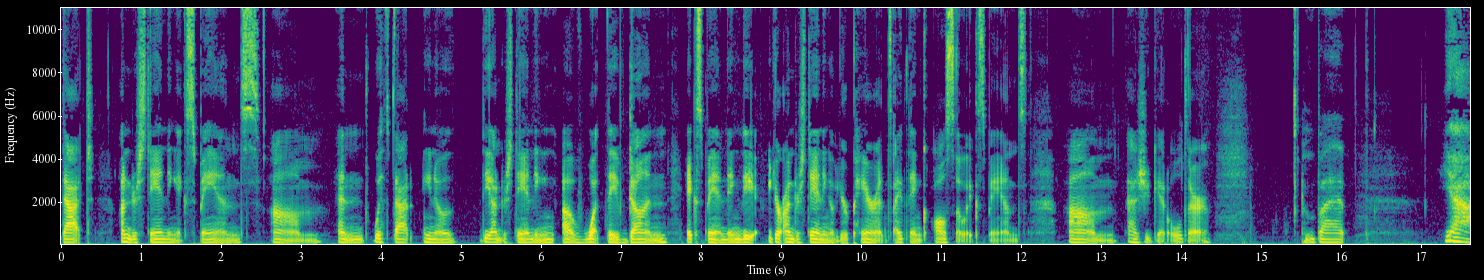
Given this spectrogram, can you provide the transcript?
that understanding expands um, and with that you know the understanding of what they've done expanding the your understanding of your parents i think also expands um, as you get older. But yeah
